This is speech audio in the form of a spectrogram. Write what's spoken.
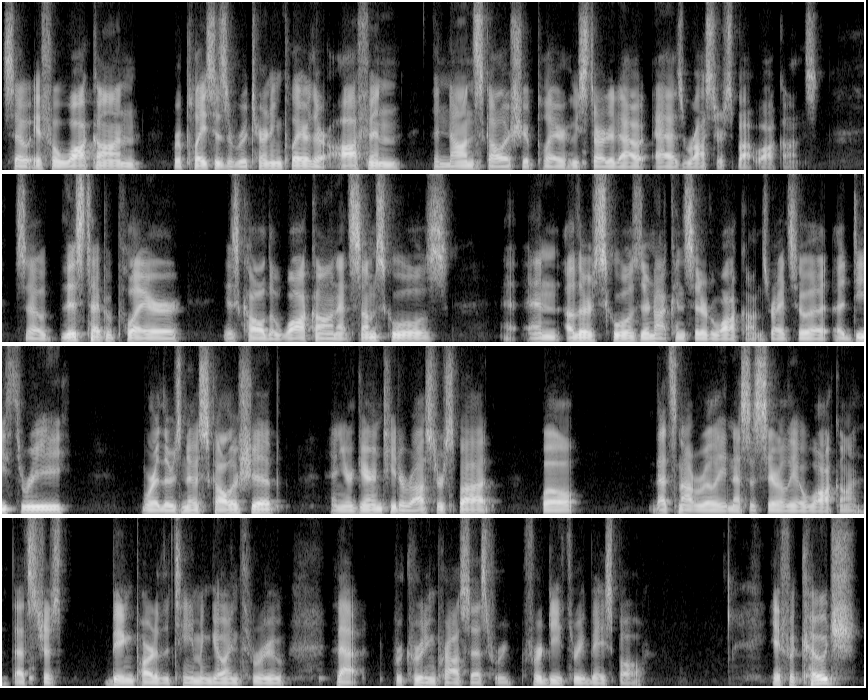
So if a walk on replaces a returning player, they're often the non scholarship player who started out as roster spot walk ons. So this type of player is called a walk on at some schools, and other schools, they're not considered walk ons, right? So a a D3 where there's no scholarship and you're guaranteed a roster spot, well, that's not really necessarily a walk on. That's just being part of the team and going through that recruiting process for, for D3 baseball. If a coach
